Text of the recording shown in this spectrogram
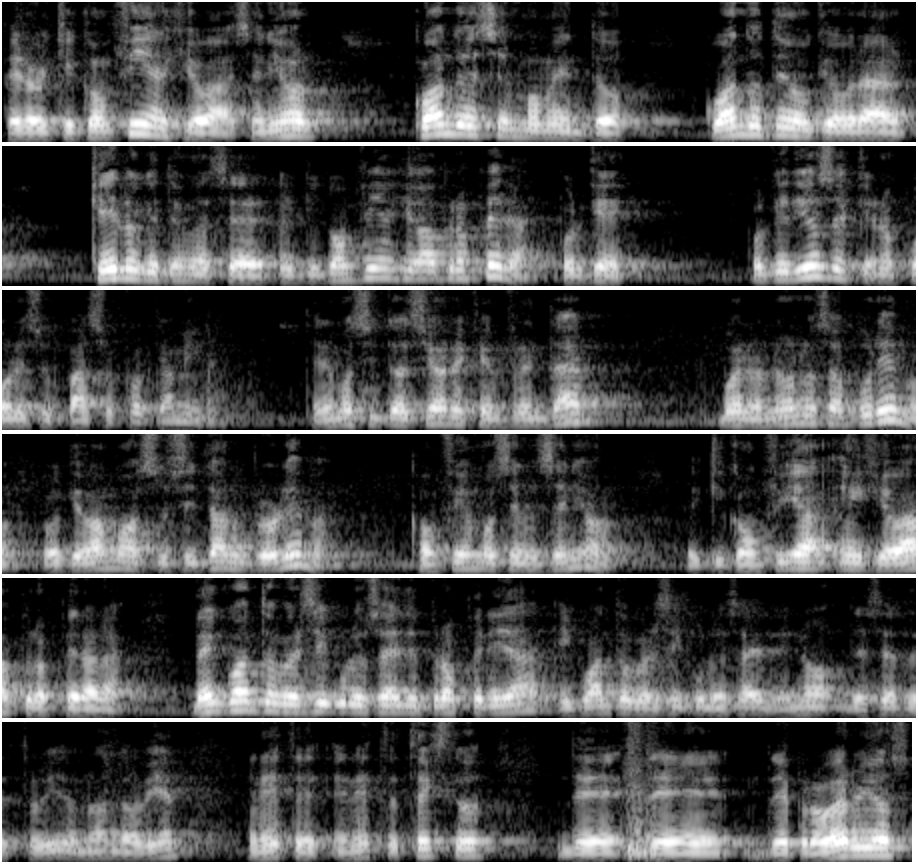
Pero el que confía en Jehová, Señor, ¿cuándo es el momento? ¿Cuándo tengo que obrar? ¿Qué es lo que tengo que hacer? El que confía en Jehová prospera. ¿Por qué? Porque Dios es que nos pone sus pasos por camino. Tenemos situaciones que enfrentar. Bueno, no nos apuremos porque vamos a suscitar un problema. Confiemos en el Señor. El que confía en Jehová prosperará. ¿Ven cuántos versículos hay de prosperidad y cuántos versículos hay de no de ser destruido, no anda bien en este en estos textos de, de, Proverbios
